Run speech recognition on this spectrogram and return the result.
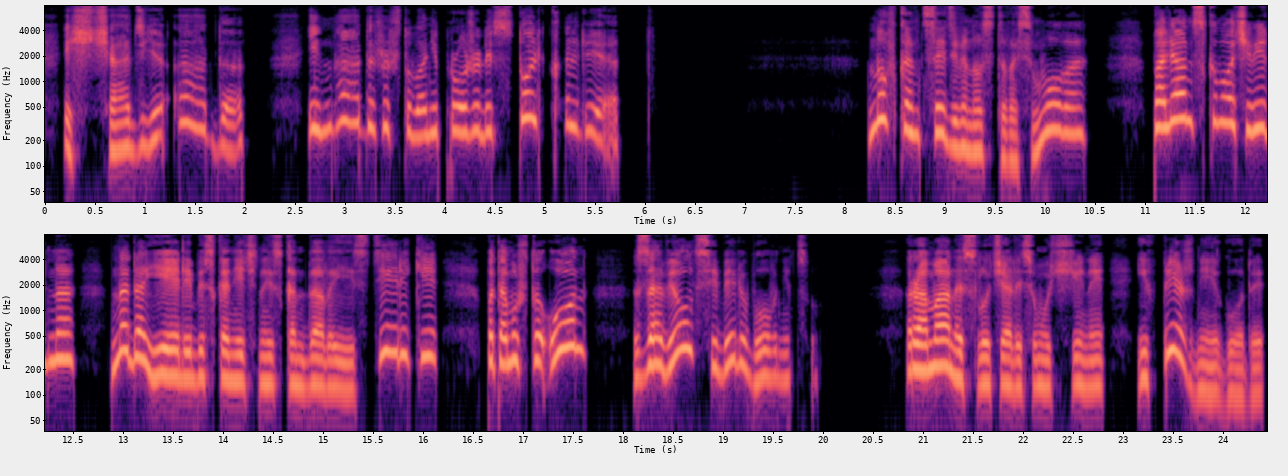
— исчадье ада. И надо же, чтобы они прожили столько лет. Но в конце девяносто восьмого Полянскому, очевидно, надоели бесконечные скандалы и истерики, потому что он завел себе любовницу. Романы случались у мужчины и в прежние годы,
